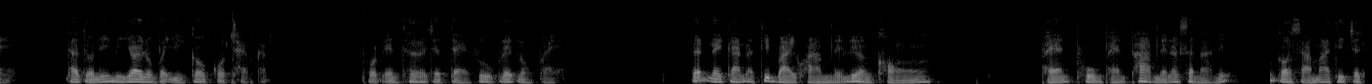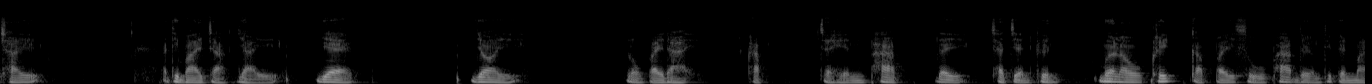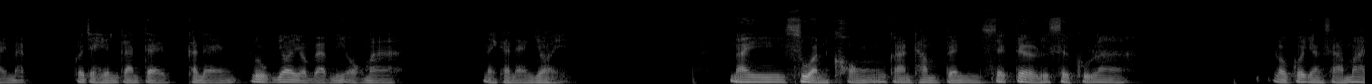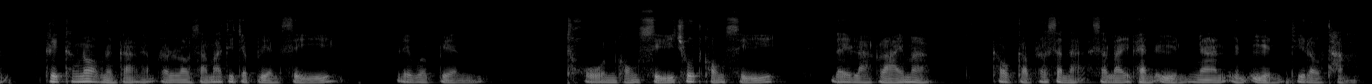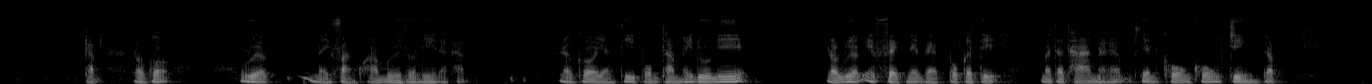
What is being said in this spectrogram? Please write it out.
ถ้าตัวนี้มีย่อยลงไปอีกก็กดแท็บครับ กด Enter จะแตกรูปเล็กลงไปและในการอธิบายความในเรื่องของแผนภูมิแผนภาพในลักษณะนี้ ก็สามารถที่จะใช้อธิบายจากใหญ่แยกย่อยลงไปได้ครับ จะเห็นภาพได้ชัดเจนขึ้น เมื่อเราคลิกกลับไปสู่ภาพเดิมที่เป็น Mind Map ก็จะเห็นการแตกแขนงลูกย่อยออกแบบนี้ออกมา ในแขนงย่อย ในส่วนของการทำเป็นเซกเตอร์หรือ Circular เราก็ยังสามารถ ลิกข้างนอกหนึ่งครั้งครับแล้วเราสามารถที่จะเปลี่ยนสี เรียกว่าเปลี่ยนโทนของสีชุดของสีได้หลากหลายมาก เข้ากับลักษณะสไลด์แผ่นอื่น งานอื่นๆที่เราทำครับเราก็เลือกในฝั่งขวามือตัวนี้นะครับ แล้วก็อย่างที่ผมทำให้ดูนี้ เราเลือกเอฟเฟกในแบบปกติมาตรฐานนะครับ เส้นโค้งโค้งจริงกับ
